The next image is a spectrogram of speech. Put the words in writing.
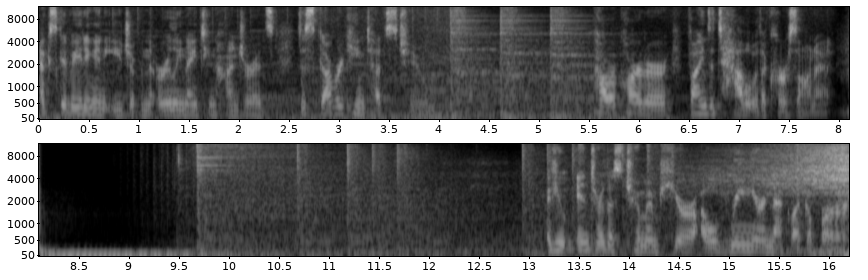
Excavating in Egypt in the early 1900s, discovered King Tut's tomb. Howard Carter finds a tablet with a curse on it. If you enter this tomb impure, I will wring your neck like a bird.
